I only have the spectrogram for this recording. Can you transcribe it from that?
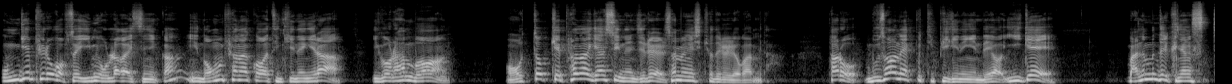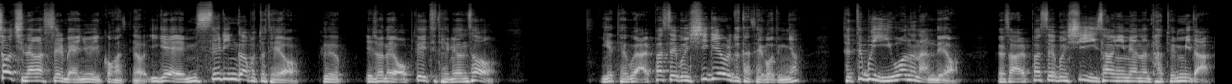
옮길 필요가 없어요. 이미 올라가 있으니까. 이 너무 편할 것 같은 기능이라 이거를 한번 어떻게 편하게 할 수 있는지를 설명을 시켜드리려고 합니다. 바로 무선 FTP 기능인데요. 이게 많은 분들이 그냥 스쳐 지나갔을 메뉴일 것 같아요. 이게 M3인가부터 돼요. 그 예전에 업데이트 되면서 이게 되고요. 알파7 C 계열도 다 되거든요. ZV-E1은 안 돼요. 그래서 알파7 C 이상이면은 다 됩니다.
